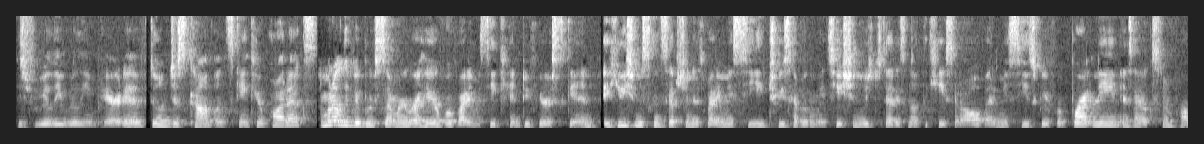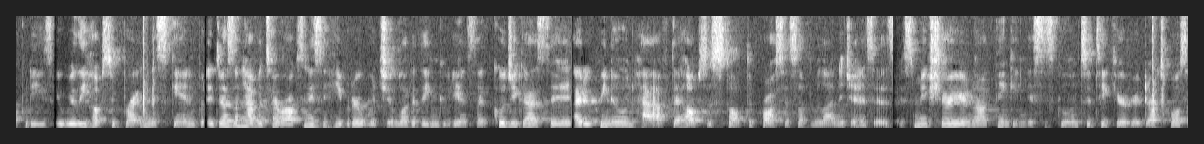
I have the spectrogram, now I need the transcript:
is really, really imperative. Don't just count on skincare products. I'm gonna leave a brief summary right here of what vitamin C can do for your skin. A huge misconception is vitamin C treats hyperpigmentation, which that is not the case at all. Vitamin C is great for brightening, antioxidant properties. It really helps to brighten the skin, but it doesn't have a tyrosinase inhibitor, which a lot of the ingredients like kojic acid, hydroquinone have that helps to stop the process of melanogenesis. Just make sure you're not thinking this is going to take care of your dark spots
